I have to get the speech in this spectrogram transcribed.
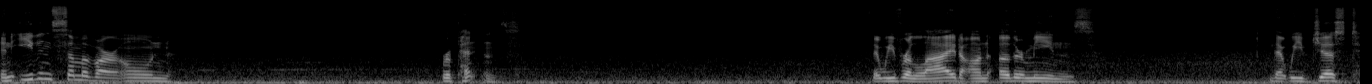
And even some of our own repentance that we've relied on other means, that we've just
